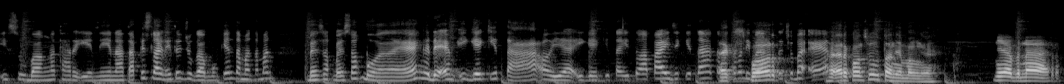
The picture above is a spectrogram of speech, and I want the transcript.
isu banget hari ini. Nah, tapi selain itu juga mungkin teman-teman besok-besok boleh nge-DM IG kita. Oh iya, IG kita itu apa IG kita? Teman-teman dibantu coba add. HR konsultan emang ya. Ya benar.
